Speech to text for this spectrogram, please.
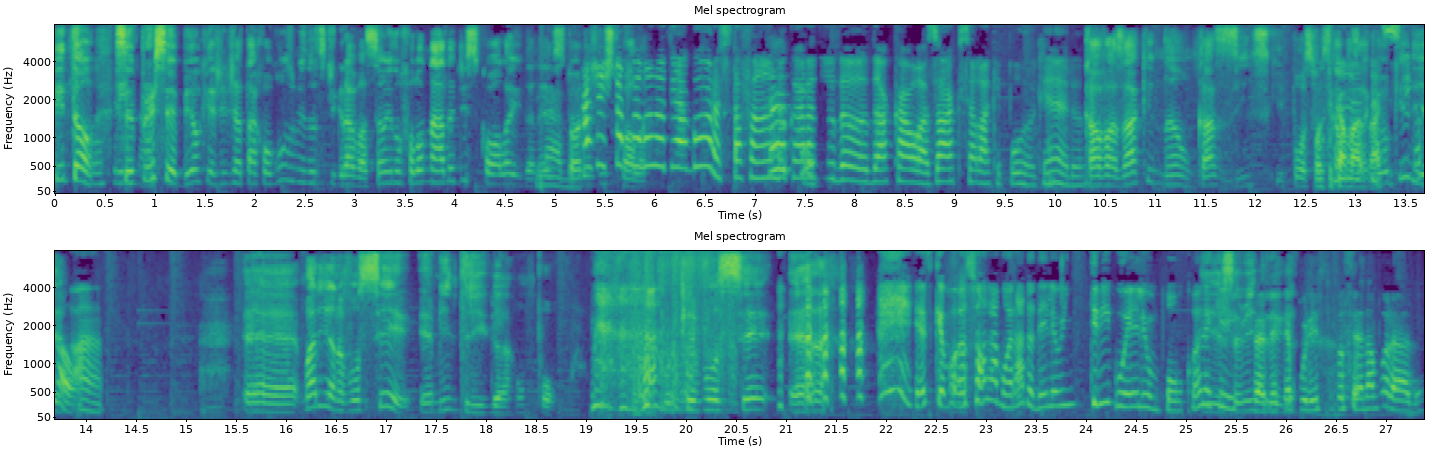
Então, você percebeu que a gente já tá com alguns minutos de gravação e não falou nada de escola ainda, né? Nada. História A de gente tá falando até agora. Você tá falando do cara do, do- da Kawasaki, sei lá que porra que era. Kawasaki não, Kaczynski. Pô, se fosse Fosse Kawasaki, eu Kawasaki, queria. não. Ah, É, Mariana, você eh, me intriga um pouco. Porque você era. esse que eu, eu sou a namorada dele, eu intrigo ele um pouco. Olha Isso, aqui. me Quer dizer que é por isso que você é namorada.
